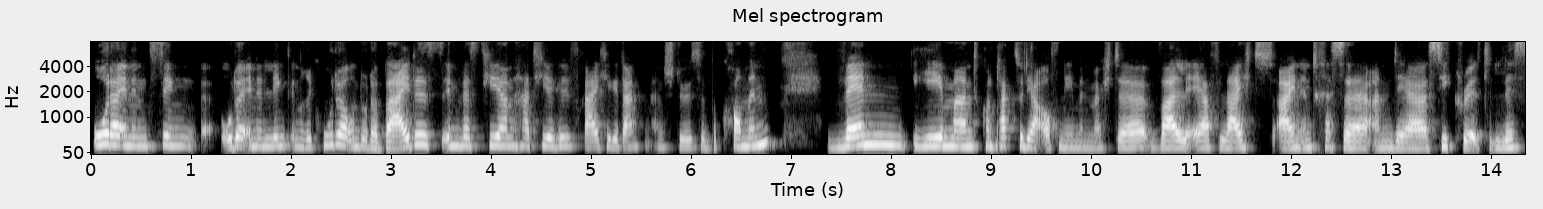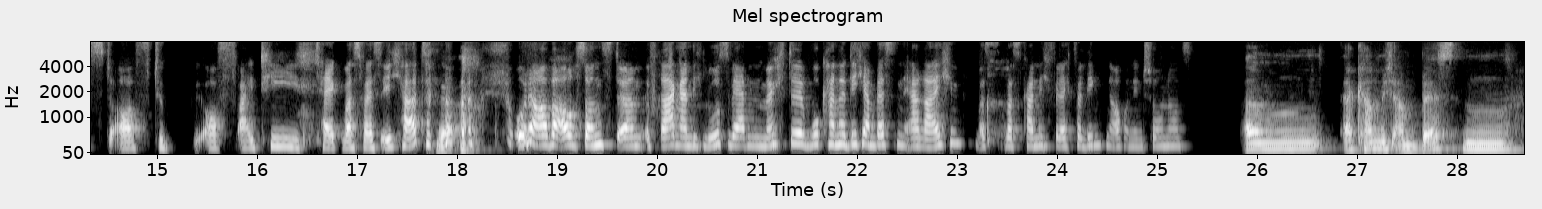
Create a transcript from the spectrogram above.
oder in den Xing äh, oder in den LinkedIn Recruiter und oder beides investieren, hat hier hilfreiche Gedankenanstöße bekommen. Wenn jemand Kontakt zu dir aufnehmen möchte, weil er vielleicht ein Interesse an der Secret List of to of IT-Tech, was weiß ich, hat. Ja. Oder aber auch sonst ähm, Fragen an dich loswerden möchte, wo kann er dich am besten erreichen? Was, was kann ich vielleicht verlinken, auch in den Show Notes? Ähm, er kann mich am besten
